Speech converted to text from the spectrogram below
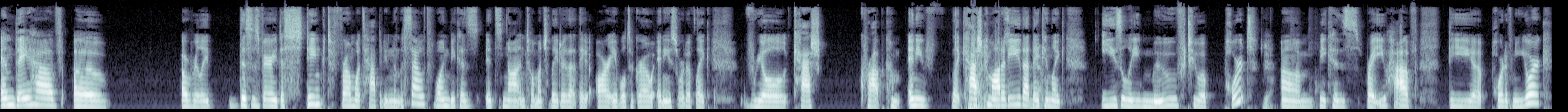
and they have a, a really, this is very distinct from what's happening in the South. One, because it's not until much later that they are able to grow any sort of like real cash crop, com- any like cash Commodity commodity that they Yeah. can like easily move to a port. Yeah. Um, because, right, you have the uh, port of New York,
